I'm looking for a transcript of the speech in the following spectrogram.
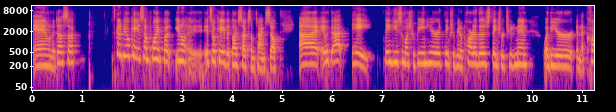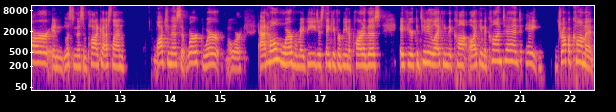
and when it does suck, it's going to be okay at some point, but you know, it's okay that life sucks sometimes. So, uh, with that, hey, thank you so much for being here. Thanks for being a part of this. Thanks for tuning in, whether you're in the car and listening to this in podcast land, watching this at work, where or at home, wherever it may be. Just thank you for being a part of this. If you're continuing liking the con- liking the content, hey, drop a comment,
